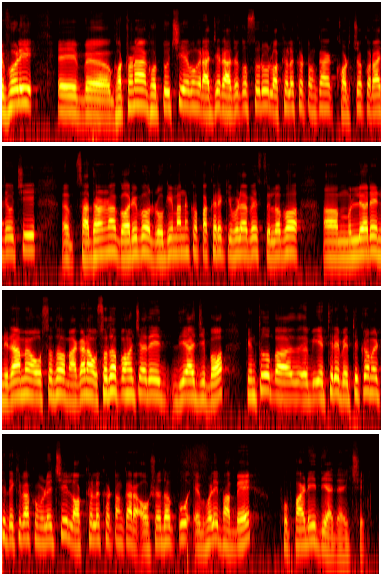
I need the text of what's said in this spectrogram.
এভাবে ঘটনা ঘটুছি এবং রাজ্য রাজকোষর লক্ষ লক্ষ টঙ্কা খরচ করা যাচ্ছে সাধারণ গরিব রোগী মান পাখে কিভাবে ভাবে সুলভ মূল্যের নিরাময় ঔষধ মাগণা ঔষধ পৌঁছাই দিয়াযিব কিন্তু এতে ব্যতিক্রম এটি দেখা মিছে লক্ষ লক্ষ টঙ্কার ঔষধকু এভাবে ভাবে ফোপাড়ি যাই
